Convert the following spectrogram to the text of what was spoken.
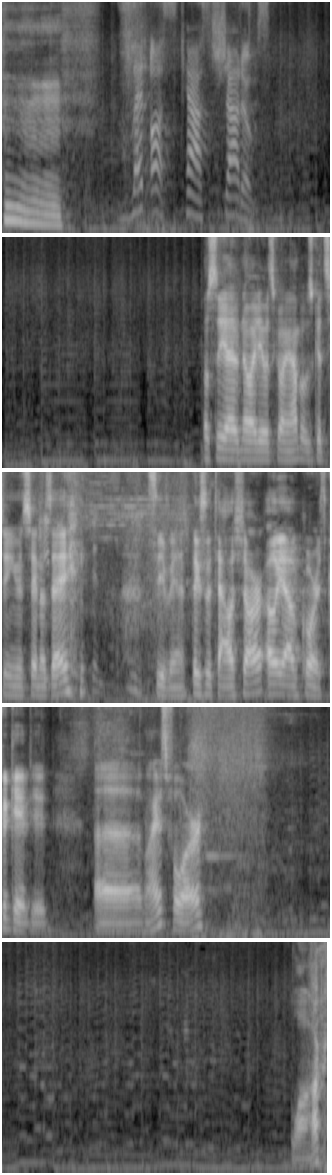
Hmm. Let us cast shadows. Mostly, I have no idea what's going on, but it was good seeing you in San Jose. Keep your distance. See you, man. Thanks for the Talishar. Oh, yeah, of course. Good game, dude. Uh, minus four. Block.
